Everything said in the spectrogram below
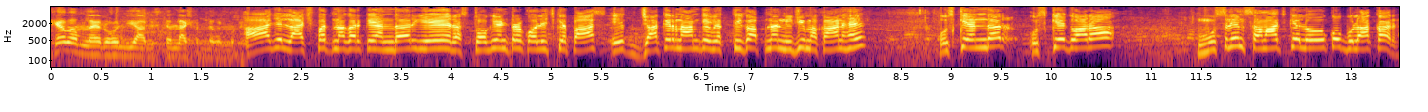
क्या मामला है रोहन जी आप इस लाजपत नगर में? आज लाजपत नगर के अंदर ये रस्तोगी इंटर कॉलेज के पास एक जाकिर नाम के व्यक्ति का अपना निजी मकान है। उसके अंदर उसके द्वारा मुस्लिम समाज के लोगों को बुलाकर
